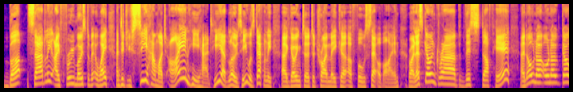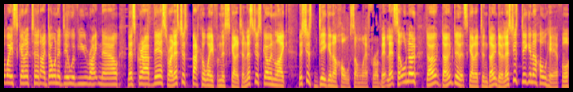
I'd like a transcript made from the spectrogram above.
But sadly, I threw most of it away. And did you see how much iron he had? He had loads. He was definitely uh, going to, to try and make a, a full set of iron. Right, let's go and grab this stuff here. And oh no, oh no, go away, skeleton. I don't want to deal with you right now. Let's grab grab this. Right, let's just back away from this skeleton. Let's just go and like, let's just dig in a hole somewhere for a bit. Let's, oh no, don't, don't do it, skeleton. Don't do it. Let's just dig in a hole here for,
